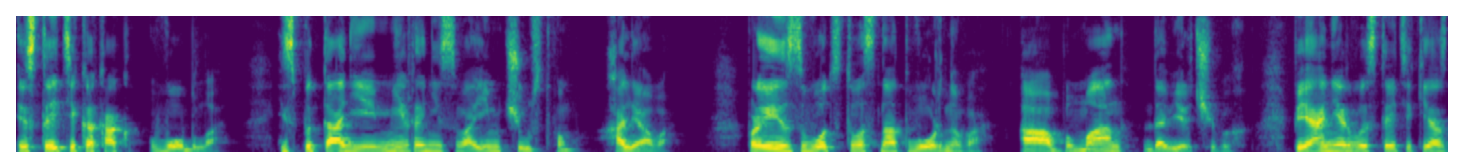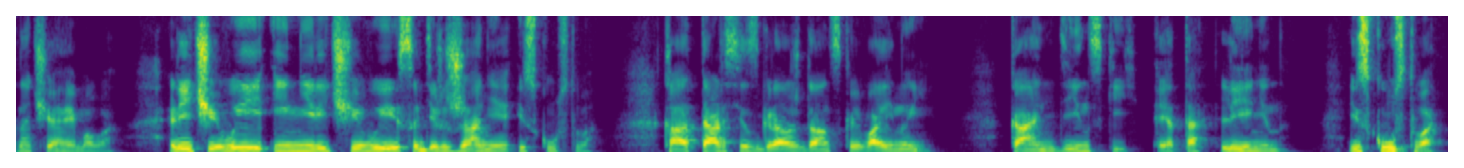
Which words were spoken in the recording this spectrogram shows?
Эстетика как вобла. Испытание мира не своим чувством. Халява производство снотворного, а обман доверчивых, пионер в эстетике означаемого, речевые и неречевые содержания искусства, катарсис гражданской войны, Кандинский – это Ленин. Искусство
